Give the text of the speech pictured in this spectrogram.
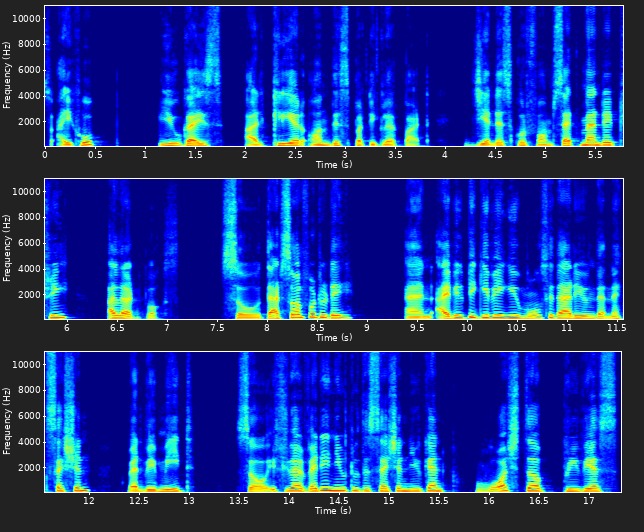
So I hope you guys are clear on this particular part. G underscore form set mandatory alert box. So that's all for today. And I will be giving you more scenario in the next session when we meet so if you are very new to this session, you can watch the previous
